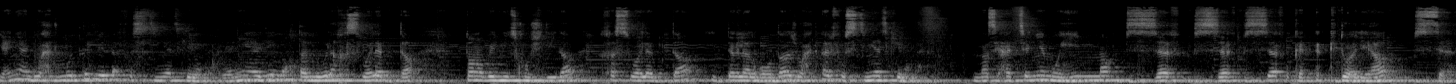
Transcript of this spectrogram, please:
يعني عنده واحد المدة ديال 1600 كيلومتر. يعني هذه النقطة الأولى خص ولا بدا. الطوموبيل ملي تخرج جديدة خاص ولا بدأ يدير لها الغوداج واحد 1600 كيلومتر. النصيحة الثانية مهمة بزاف بزاف بزاف وكنأكدوا عليها بزاف.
